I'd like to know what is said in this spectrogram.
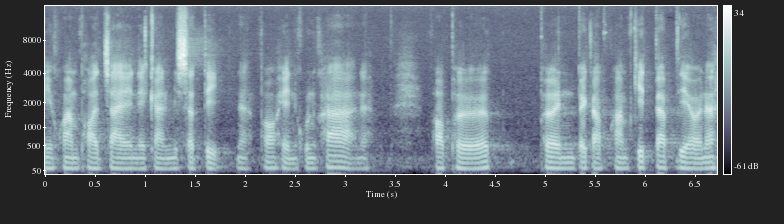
มีความพอใจในการมีสตินะพอเห็นคุณค่านะ พอเผลอเพลินไปกับความคิดแป๊บเดียวนะ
